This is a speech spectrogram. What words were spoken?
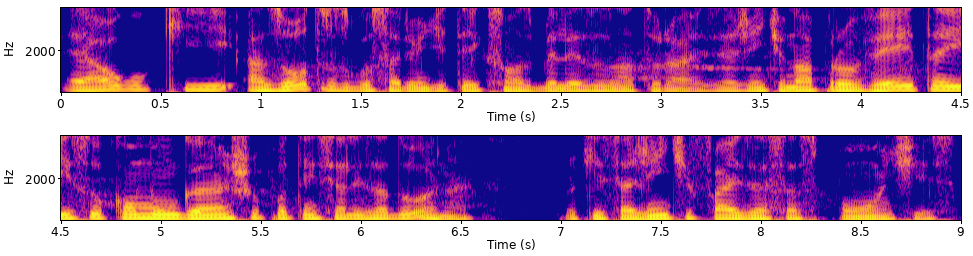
é algo que as outras gostariam de ter, que são as belezas naturais. E a gente não aproveita isso como um gancho potencializador, né? Porque se a gente faz essas pontes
